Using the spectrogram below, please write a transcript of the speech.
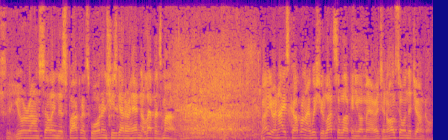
So you're around selling this Sparkletts water, and she's got her head in a leopard's mouth. well, you're a nice couple, and I wish you lots of luck in your marriage and also in the jungle.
